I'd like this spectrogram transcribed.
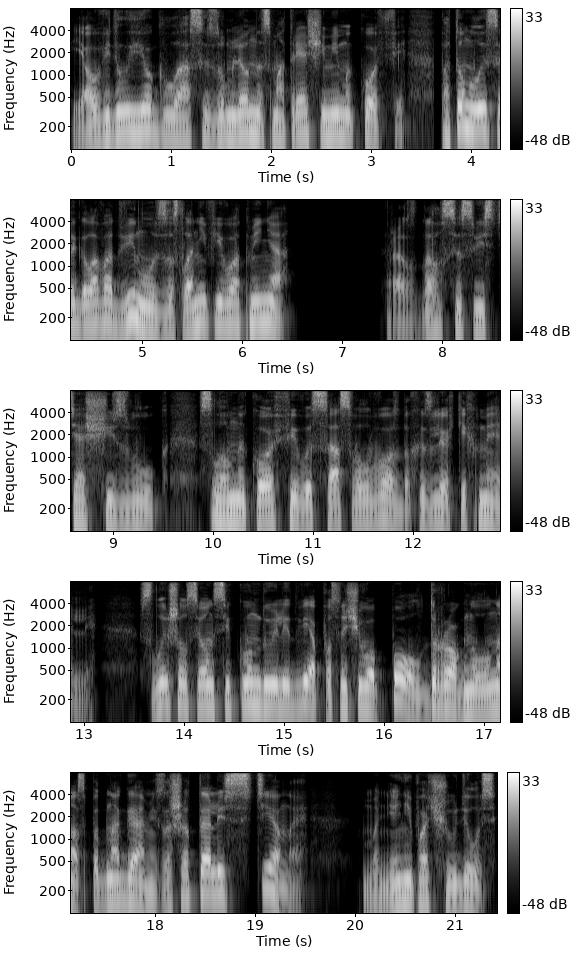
Я увидел ее глаз, изумленно смотрящий мимо кофе. Потом лысая голова двинулась, заслонив его от меня. Раздался свистящий звук, словно кофе высасывал воздух из легких Мелли. Слышался он секунду или две, после чего пол дрогнул у нас под ногами, зашатались стены. Мне не почудилось,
